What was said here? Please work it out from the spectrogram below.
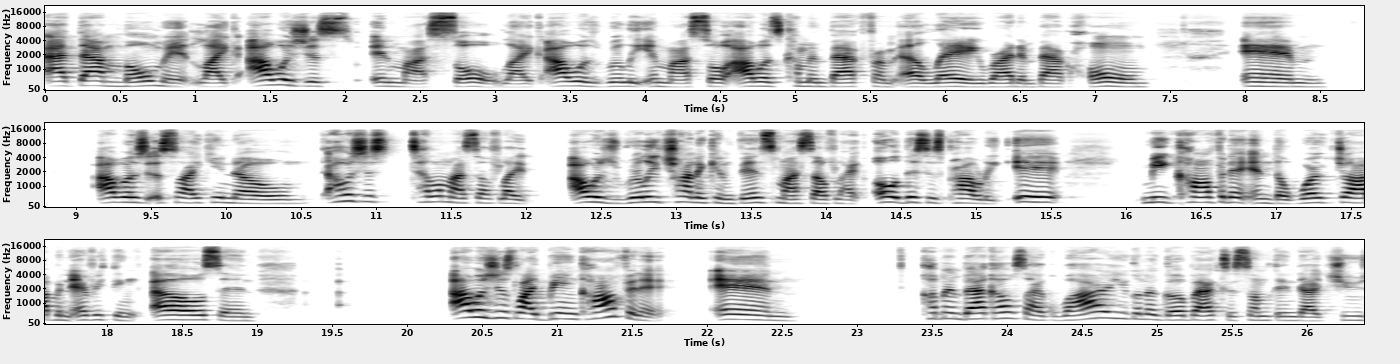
at that moment, like I was just in my soul. Like I was really in my soul. I was coming back from LA, riding back home. And I was just like, you know, I was just telling myself, like, I was really trying to convince myself, like, oh, this is probably it. Me confident in the work job and everything else. And I was just like being confident and coming back I was like why are you to go back to something that you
